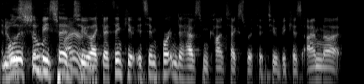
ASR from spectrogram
And it well, it should so be said too. Like I think it's important to have some context with it too, because I'm not,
